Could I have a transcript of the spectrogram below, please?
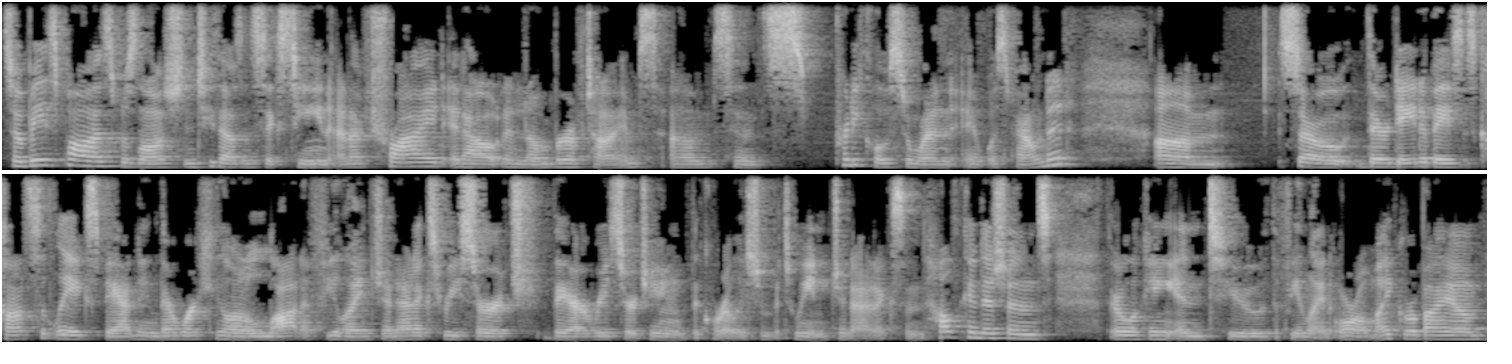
So Basepaws was launched in 2016, and I've tried it out a number of times um, since pretty close to when it was founded. Um, so their database is constantly expanding. They're working on a lot of feline genetics research. They are researching the correlation between genetics and health conditions. They're looking into the feline oral microbiome,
